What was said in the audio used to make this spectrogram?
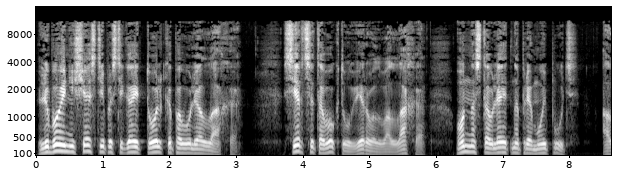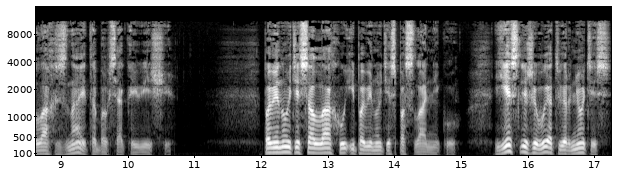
Любое несчастье постигает только по воле Аллаха. Сердце того, кто уверовал в Аллаха, он наставляет на прямой путь. Аллах знает обо всякой вещи. Повинуйтесь Аллаху и повинуйтесь посланнику. Если же вы отвернетесь,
